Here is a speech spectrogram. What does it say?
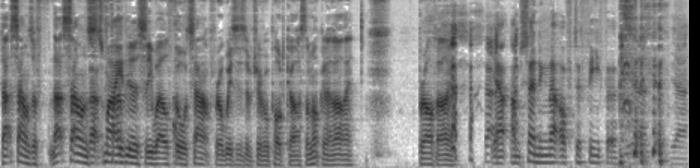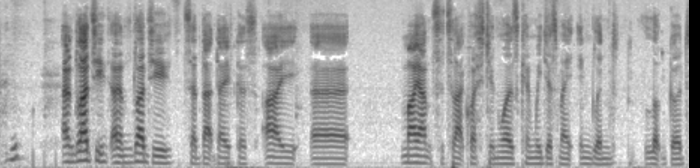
That sounds a, that sounds That's my- fabulously well thought out for a Wizards of Drivel podcast. I'm not going to lie. Bravo. yeah, I'm sending that off to FIFA. yeah. I'm glad you. I'm glad you said that, Dave, because I. Uh, my answer to that question was, can we just make England look good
